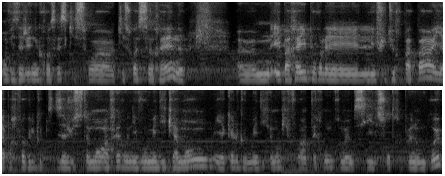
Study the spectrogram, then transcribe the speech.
envisager une grossesse qui soit, qui soit sereine. Euh, et pareil pour les, futurs papas, il y a parfois quelques petits ajustements à faire au niveau médicaments. Il y a quelques médicaments qu'il faut interrompre, même s'ils sont très peu nombreux,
